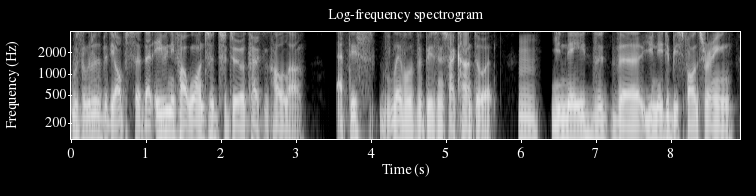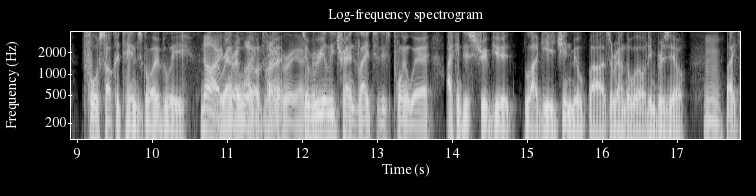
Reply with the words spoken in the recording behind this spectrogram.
was a little bit the opposite. That even if I wanted to do a Coca Cola at this level of the business, I can't do it. Mm. You need the, the you need to be sponsoring four soccer teams globally No, around the world, I, right? agree, I to agree. really translate to this point where I can distribute luggage in milk bars around the world in Brazil. Mm. Like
